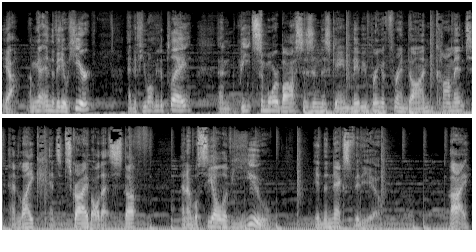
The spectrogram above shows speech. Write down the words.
Yeah, I'm going to end the video here. And if you want me to play and beat some more bosses in this game, maybe bring a friend on, comment and like and subscribe, all that stuff. And I will see all of you in the next video. Bye.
